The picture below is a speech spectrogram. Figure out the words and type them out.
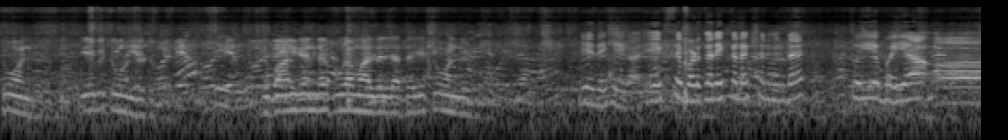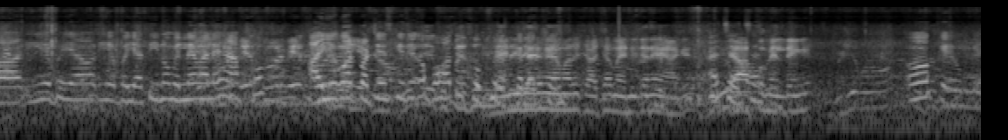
टू हंड्रेड रुपीज़ ये भी टू हंड्रेड रुपीज़ दुकान के अंदर पूरा माल मिल जाता है ये टू हंड्रेड ये देखिएगा एक से बढ़कर एक कलेक्शन मिल रहा है। तो ये भैया और ये भैया और ये भैया तीनों मिलने वाले हैं आपको। आइएगा और परचेज कीजिएगा बहुत ही खूबसूरत कलर है हमारे चाचा मैनेजर हैं आगे। अच्छा, अच्छा। आपको मिल देंगे। ओके ओके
